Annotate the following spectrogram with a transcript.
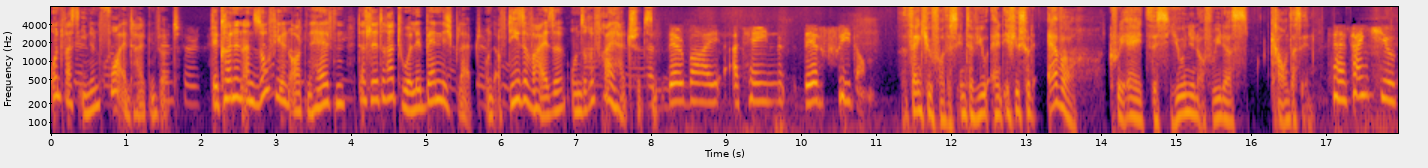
und was ihnen vorenthalten wird. Wir können an so vielen Orten helfen, dass Literatur lebendig bleibt und auf diese Weise unsere Freiheit schützen. Thank you for this interview. And if you should ever create this union of readers, count us in. Uh, thank you.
